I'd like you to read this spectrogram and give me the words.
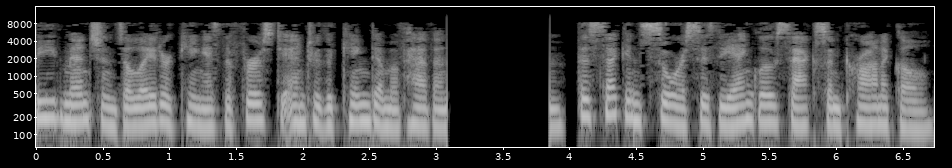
Bede mentions a later king as the first to enter the kingdom of heaven. The second source is the Anglo-Saxon Chronicle,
